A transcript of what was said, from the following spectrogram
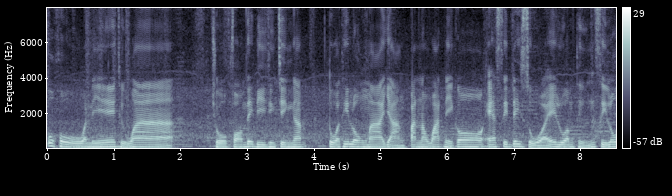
โอ้โหวันนี้ถือว่าโชว์ฟอร์มได้ดีจริง ๆ ครับ ตัวที่ลงมาอย่างปันวัตนี่ก็แอสซิสต์ได้สวย รวมถึงซีโร่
